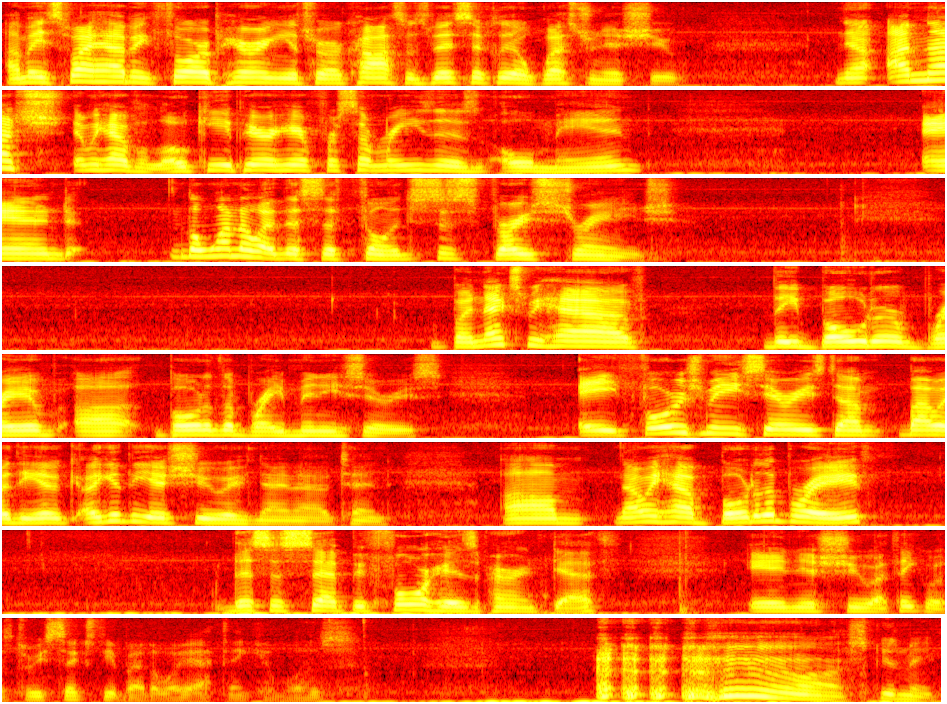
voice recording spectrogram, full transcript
I mean, despite having Thor appearing in her costume, it's basically a Western issue. Now, I'm not, and we have Loki appear here for some reason as an old man, and no wonder why this is a film. It's just very strange. But next we have the Balder Brave, uh, Balder the Brave miniseries, a Forge miniseries done by the way. The, I give the issue a nine out of ten. Um, now we have Balder the Brave. This is set before his apparent death in issue. I think it was 360, by the way. I think it was. Excuse me.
